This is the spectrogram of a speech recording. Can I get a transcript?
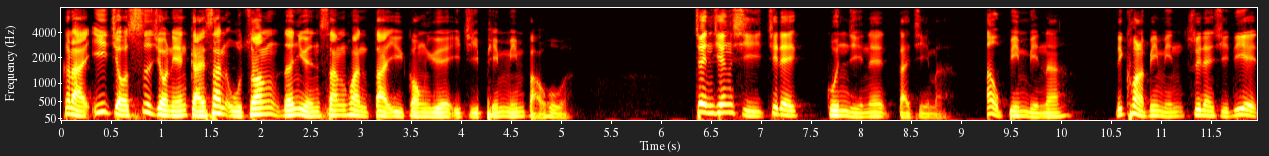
过来，一九四九年改善武装人员伤患待遇公约以及平民保护啊。战争是即个军人的代志嘛？啊，有平民啊！你看了平民，虽然是你的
